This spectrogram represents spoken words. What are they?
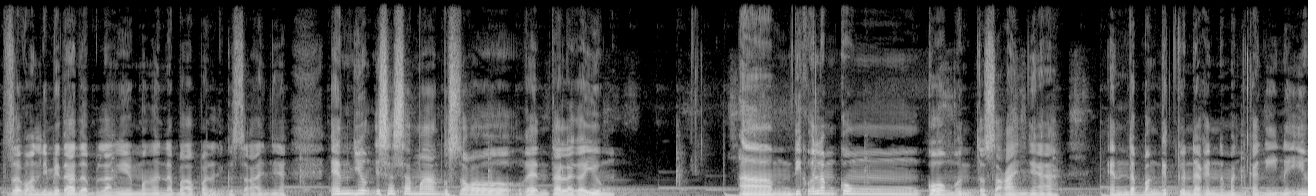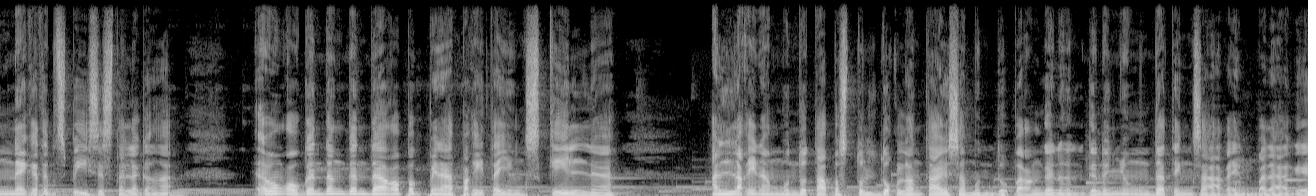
sobrang limitada pa lang yung mga napapanood ko sa kanya. And yung isa sa mga gusto ko rin talaga yung um, di ko alam kung common to sa kanya and nabanggit ko na rin naman kanina, yung negative spaces talaga nga. Ewan ko, gandang-ganda ako pag pinapakita yung scale na ang laki ng mundo tapos tuldok lang tayo sa mundo. Parang ganun. Ganun yung dating sa akin Mm. palagi.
